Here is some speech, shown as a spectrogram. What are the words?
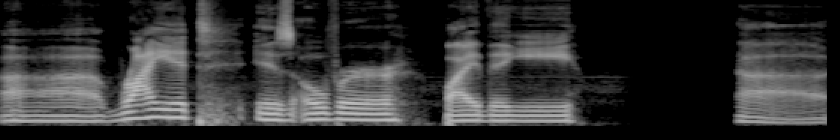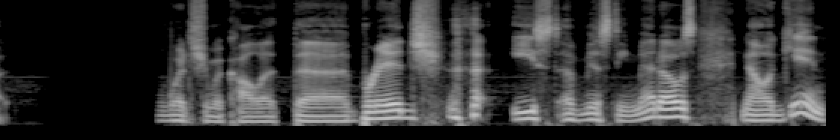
Uh, Riot is over by the uh what you would call it? The bridge east of misty meadows. Now again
